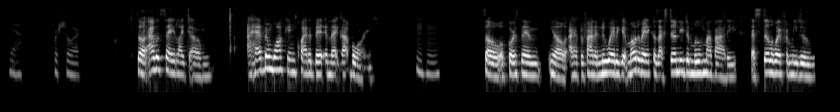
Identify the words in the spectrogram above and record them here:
Yeah, for sure. So I would say like um I had been walking quite a bit and that got boring. Mm-hmm. So of course, then you know I have to find a new way to get motivated because I still need to move my body. That's still a way for me to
